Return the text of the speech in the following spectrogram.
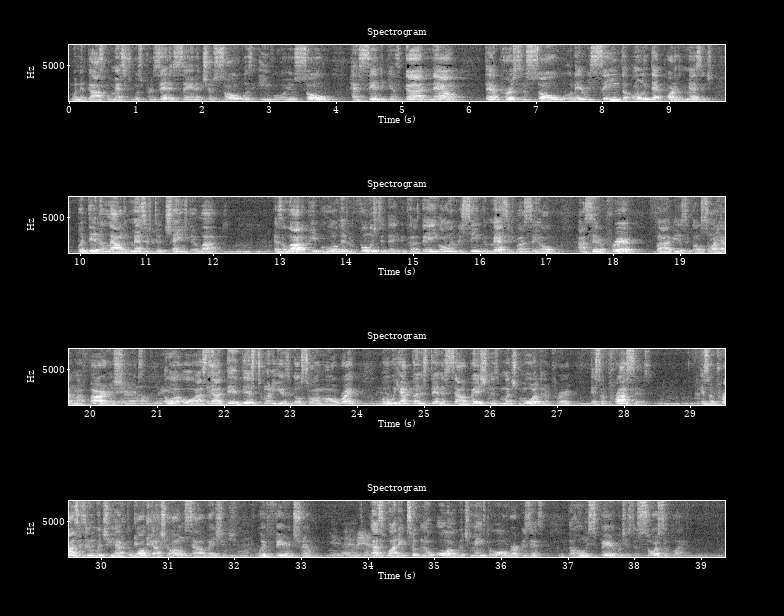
When the gospel message was presented saying that your soul was evil or your soul has sinned against God, now that person's soul, or they received the, only that part of the message, but didn't allow the message to change their lives. Mm-hmm. There's a lot of people who are living foolish today because they only received the message by saying, oh, I said a prayer five years ago, so I have my fire insurance. Or, or I, I did this 20 years ago, so I'm all right. But we have to understand that salvation is much more than a prayer. It's a process. Mm-hmm. It's a process in which you have to walk out your own salvation with fear and trembling. Amen. That's why they took no oil, which means the oil represents the Holy Spirit, which is the source of life.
